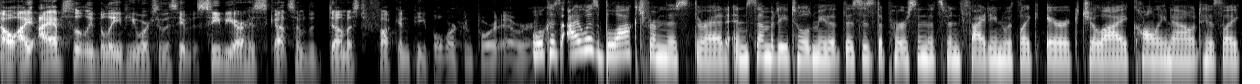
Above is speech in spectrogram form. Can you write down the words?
Oh, I, I absolutely believe he works for the CBR. CBR has got some of the dumbest fucking people working for it ever. Well, because I was blocked from this thread, and somebody told me that this is the person that's been fighting with like Eric July, calling out his like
